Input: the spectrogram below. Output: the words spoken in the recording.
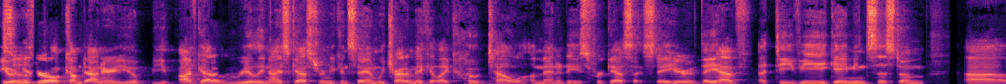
you and your girl come down here. You, you, I've got a really nice guest room you can stay in. We try to make it like hotel amenities for guests that stay here. They have a TV, gaming system, uh,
